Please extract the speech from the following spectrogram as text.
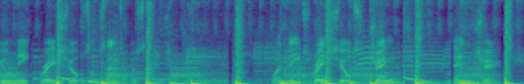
unique ratios of sense perceptions. When these ratios change, men change.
